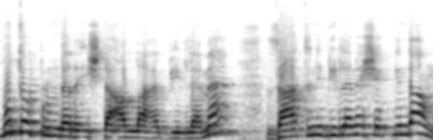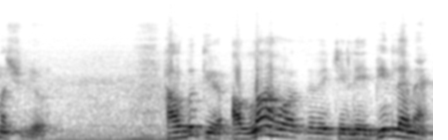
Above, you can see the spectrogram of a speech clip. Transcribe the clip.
Bu toplumda da işte Allah'ı birleme, zatını birleme şeklinde anlaşılıyor. Halbuki Allahu Azze ve Celle'yi birleme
